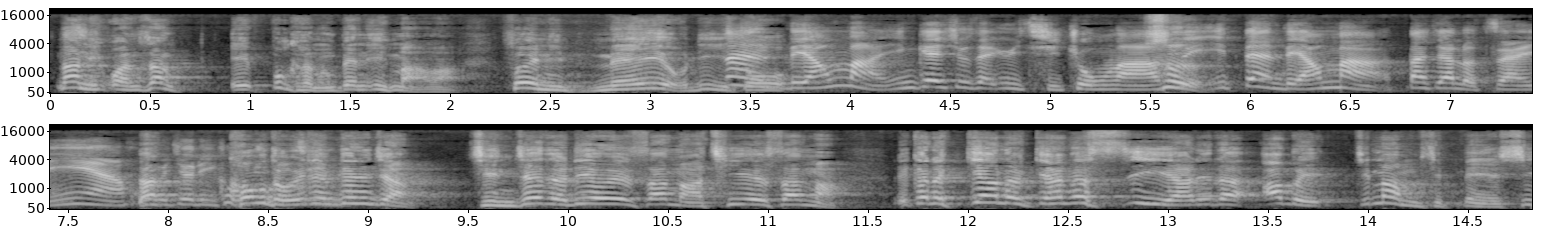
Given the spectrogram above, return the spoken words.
那你晚上也不可能变一码嘛，所以你没有利多。那两码应该就在预期中啦。所以，一旦两码，大家都怎样，会不会就利空？空头一定跟你讲，紧接着六月三码、七月三码。你刚才惊都惊到死啊！你的阿伟，今晚不是病死，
